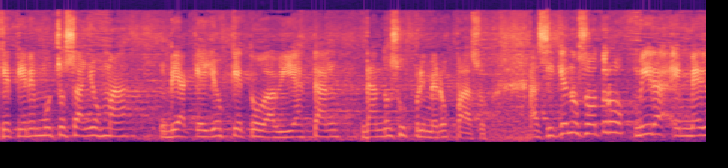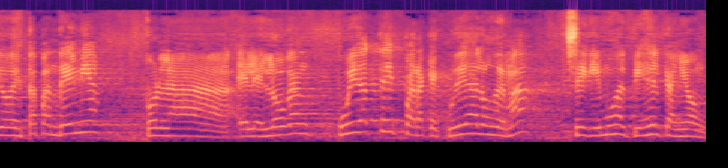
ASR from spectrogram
que tienen muchos años más de aquellos que todavía están dando sus primeros pasos. Así que nosotros, mira, en medio de esta pandemia, con la, el eslogan Cuídate para que cuides a los demás, seguimos al pie del cañón.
